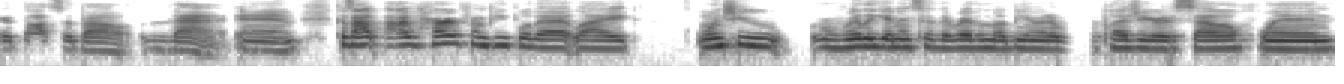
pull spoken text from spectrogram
your thoughts about that and because I've, I've heard from people that like once you really get into the rhythm of being able to pleasure yourself when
